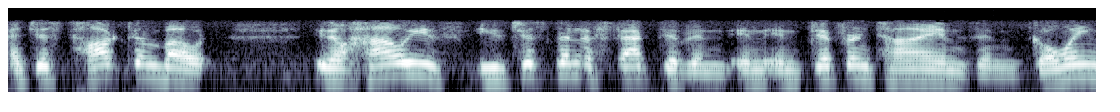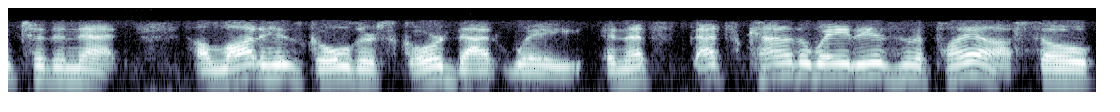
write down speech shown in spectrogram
and just talk to him about you know how he's he's just been effective in, in in different times and going to the net. A lot of his goals are scored that way, and that's that's kind of the way it is in the playoffs. So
